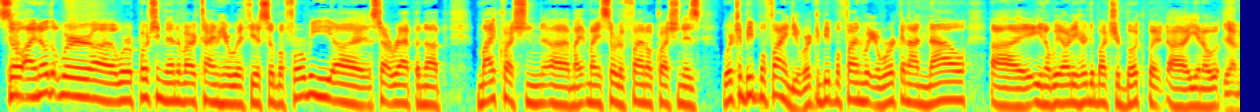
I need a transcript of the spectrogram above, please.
So I know that we're uh, we're approaching the end of our time here with you. So before we uh, start wrapping up, my question, uh, my my sort of final question is, where can people find you? Where can people find what you're working on now? Uh, you know, we already heard about your book, but uh, you know, Yeah, let's-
